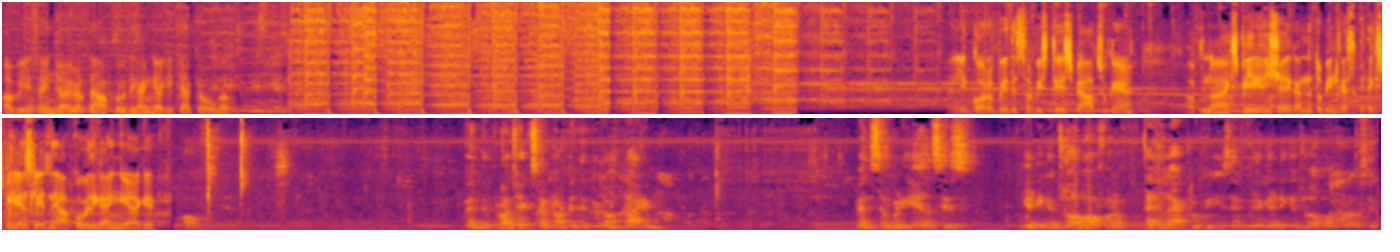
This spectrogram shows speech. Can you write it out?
अभी इसे एंजॉय करते हैं। आपको भी दिखाएँगे आगे क्या क्या होगा। फाइनली गौरव बेदी सर भी स्टेज पे आ चुके हैं। अपना एक्सपीरियंस शेयर करने तो भी इनका एक्सपीरियंस लेते हैं। आपको भी दिखाएँगे आगे। When the projects are not delivered on time, when somebody else is getting a job offer of 10 lakh rupees and we are getting a job offer of six-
